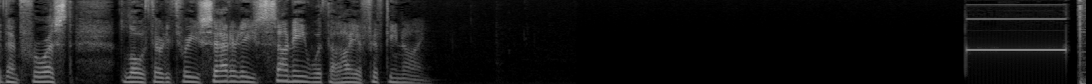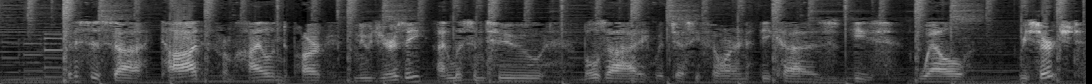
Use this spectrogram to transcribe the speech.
Then frost, low 33. Saturday, sunny with a high of 59. This is uh, Todd from Highland Park, New Jersey. I listen to Bullseye with Jesse Thorn because he's well researched.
